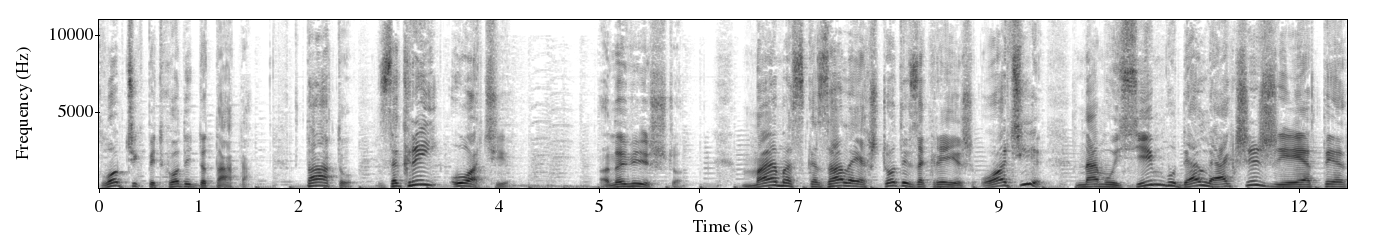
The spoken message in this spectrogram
Хлопчик підходить до тата. Тату, закрий очі. А навіщо? Мама сказала, якщо ти закриєш очі, нам усім буде легше жити.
